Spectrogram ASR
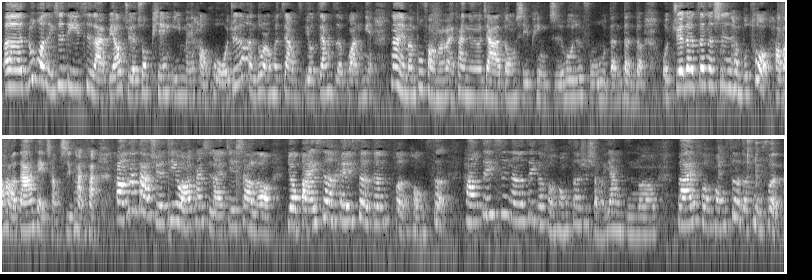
呃，如果你是第一次来，不要觉得说便宜没好货，我觉得很多人会这样子，有这样子的观念，那你们不妨买买看妞妞家的东西，品质或者是服务等等的，我觉得真的是很不错，好不好？大家可以尝试看看。好，那大学 T 我要开始来介绍了哦，有白色、黑色跟粉红色。好，这一次呢，这个粉红色是什么样子呢？来，粉红色的部分，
